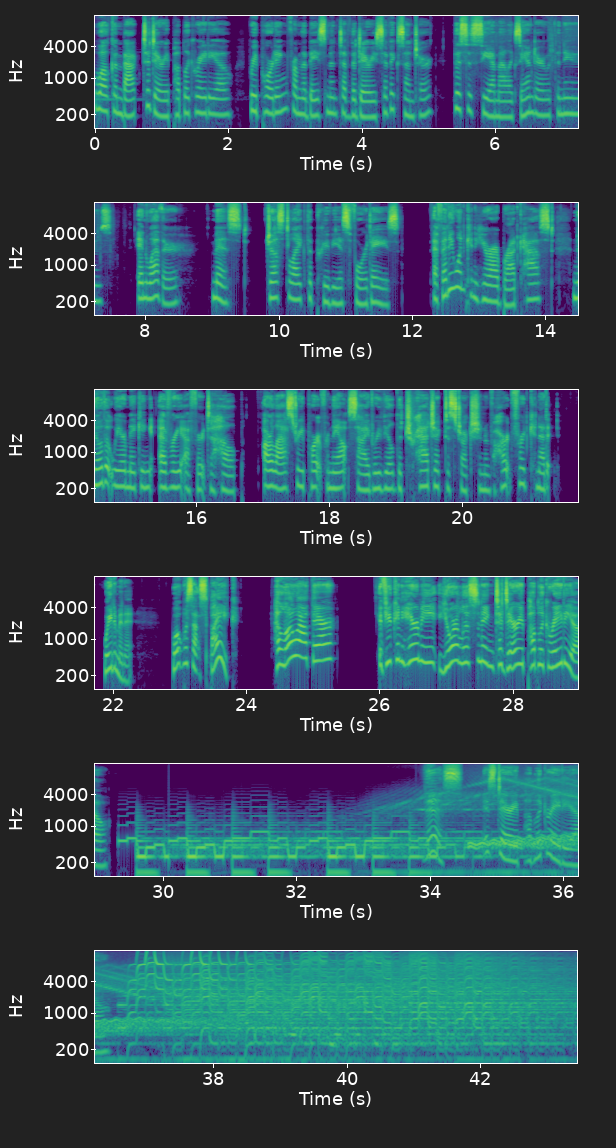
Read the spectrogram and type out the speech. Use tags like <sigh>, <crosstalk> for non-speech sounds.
Welcome back to Derry Public Radio. Reporting from the basement of the Derry Civic Center, this is CM Alexander with the news. In weather, mist, just like the previous four days. If anyone can hear our broadcast, know that we are making every effort to help. Our last report from the outside revealed the tragic destruction of Hartford, Connecticut. Wait a minute. What was that spike? Hello out there! If you can hear me, you're listening to Derry Public Radio. Radio.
